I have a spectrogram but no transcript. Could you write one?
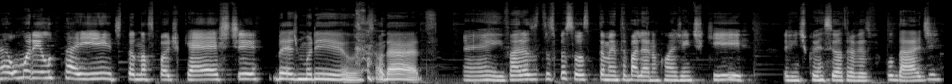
É, o Murilo que tá aí, editando nosso podcast. Beijo, Murilo. Saudades. é, e várias outras pessoas que também trabalharam com a gente que a gente conheceu através da faculdade.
